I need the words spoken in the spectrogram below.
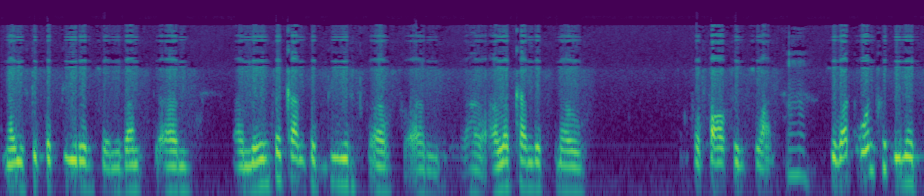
na die papier en so nie want ehm um, mense kan papier of ehm um, hulle kan dit nou vervals en so aan. Uh mhm. -huh. So wat ons gedoen het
